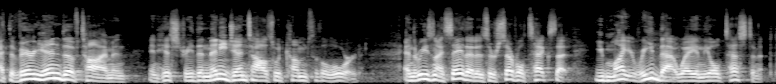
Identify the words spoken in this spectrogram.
at the very end of time and in history, then many Gentiles would come to the Lord. And the reason I say that is there's several texts that you might read that way in the Old Testament.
